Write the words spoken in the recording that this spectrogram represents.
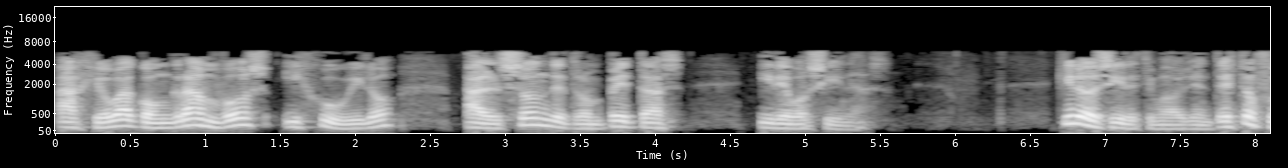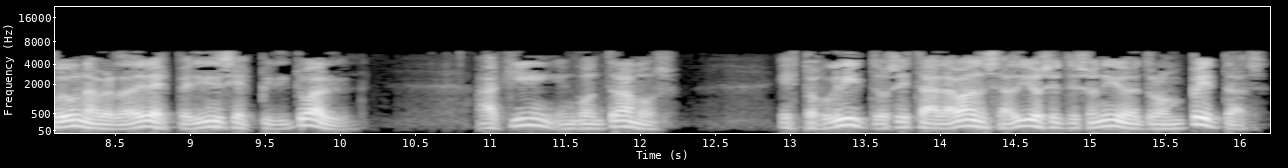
a Jehová con gran voz y júbilo, al son de trompetas y de bocinas. Quiero decir, estimado oyente, esto fue una verdadera experiencia espiritual. Aquí encontramos estos gritos, esta alabanza a Dios, este sonido de trompetas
